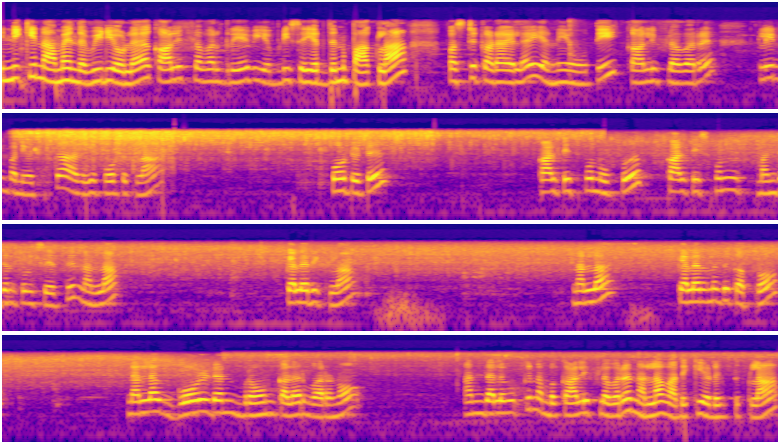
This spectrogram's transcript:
இன்றைக்கி நாம் இந்த வீடியோவில் காலிஃப்ளவர் கிரேவி எப்படி செய்கிறதுன்னு பார்க்கலாம். ஃபஸ்ட்டு கடாயில் எண்ணெயை ஊற்றி காலிஃப்ளவரு க்ளீன் பண்ணி வச்சுட்டு அதையே போட்டுக்கலாம். போட்டுட்டு கால் டீஸ்பூன் உப்பு கால் டீஸ்பூன் மஞ்சள் தூள் சேர்த்து நல்லா கிளறிக்கலாம். நல்லா கிளறினதுக்கப்புறம் நல்லா கோல்டன் ப்ரௌன் கலர் வரணும். அந்த அளவுக்கு நம்ம காலிஃப்ளவரை நல்லா வதக்கி எடுத்துக்கலாம்.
